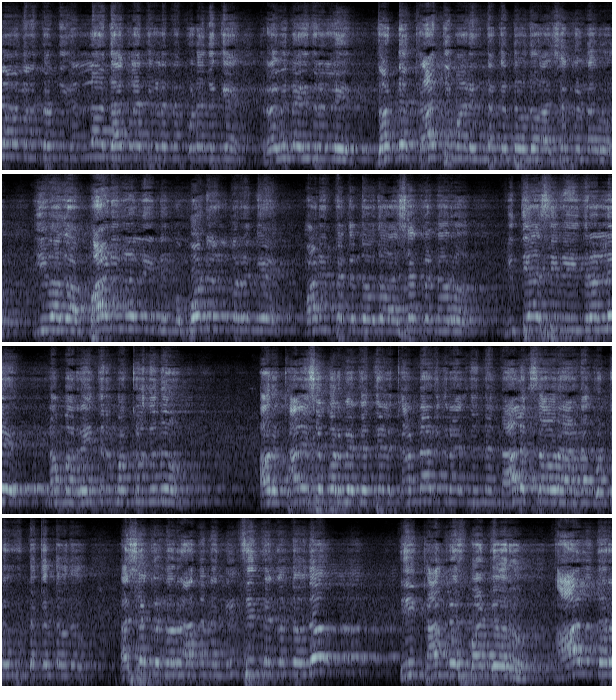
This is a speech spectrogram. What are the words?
ಬಾಗಿಲು ತಂದು ಎಲ್ಲಾ ದಾಖಲಾತಿಗಳನ್ನ ಕೊಡೋದಕ್ಕೆ ರವೀನಾ ಇದರಲ್ಲಿ ದೊಡ್ಡ ಕ್ರಾಂತಿ ಮಾಡಿರ್ತಕ್ಕಂಥವ್ರು ಅಶೋಕ್ ಅಣ್ಣವರು. ಇವಾಗ ಪಾಡಿನಲ್ಲಿ ನಿಮ್ಮ ಫೋಟೋಗಳು ಬರಂಗೆ ಮಾಡಿರ್ತಕ್ಕಂಥವ್ರು ಅಶೋಕ್ ಅಣ್ಣವರು. ವಿದ್ಯಾಸಿರಿ ಇದರಲ್ಲಿ ನಮ್ಮ ರೈತರ ಮಕ್ಕಳಿಗೂ ಅವರು ಕಾಲೇಜ್ ಬರ್ಬೇಕಂತೇಳಿ ಕರ್ನಾಟಕ ರಾಜ್ಯದಿಂದ ನಾಲ್ಕು ಸಾವಿರ ಹಣ ಕೊಟ್ಟಿರ್ತಕ್ಕಂಥದ್ದು ಅಶೋಕ್ ಅವರು ಅದನ್ನ ನಿಲ್ಸಿರ್ತಕ್ಕಂಥದ್ದು ಈ ಕಾಂಗ್ರೆಸ್ ಪಾರ್ಟಿಯವರು. ಹಾಲು ದರ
